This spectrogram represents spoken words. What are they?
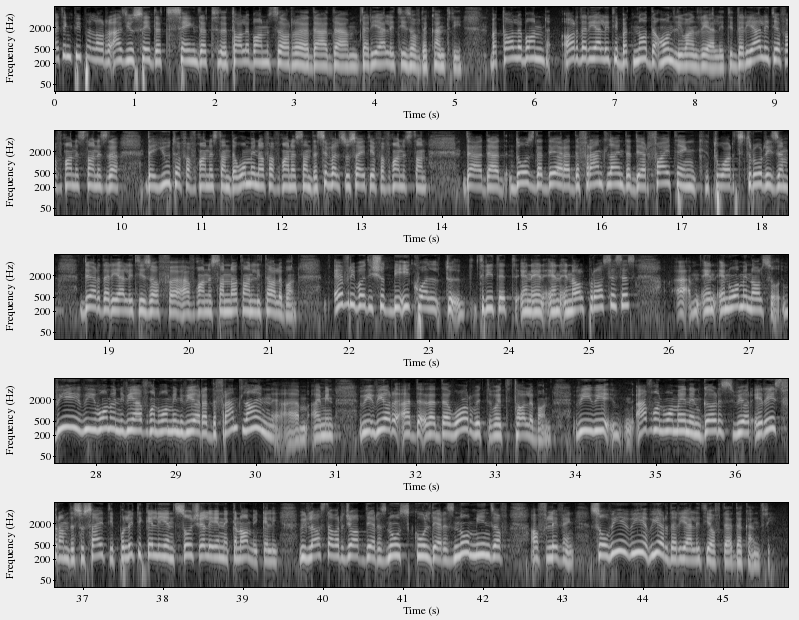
I think people are, as you say, that saying that the Taliban's are uh, the, the, the realities of the country. But Taliban are the reality, but not the only one reality. The reality of Afghanistan is the, the youth of Afghanistan, the women of Afghanistan, the civil society of Afghanistan, the, the, those that they are at the front line, that they are fighting towards terrorism, they are the realities of uh, Afghanistan, not only Taliban. Everybody should be equal to treated in, in, in all processes um, and, and, women also. We, we women, we Afghan women, we are at the front line. Um, I mean, we, we are at the, at the, war with, with Taliban. We, we, Afghan women and girls, we are erased from the society, politically and socially and economically. We lost our job, there is no school, there is no means of, of living. So we, we, we are the reality of the, the country.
